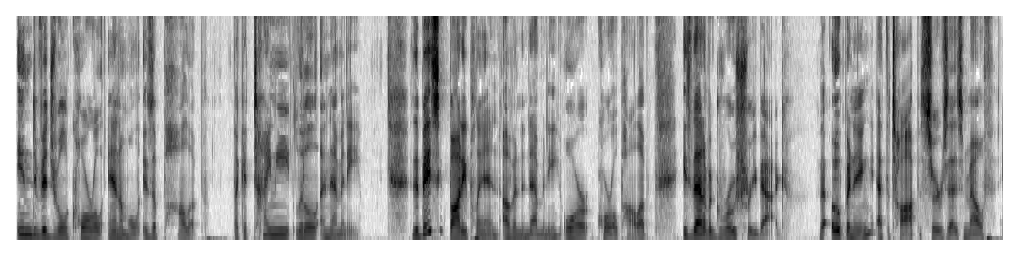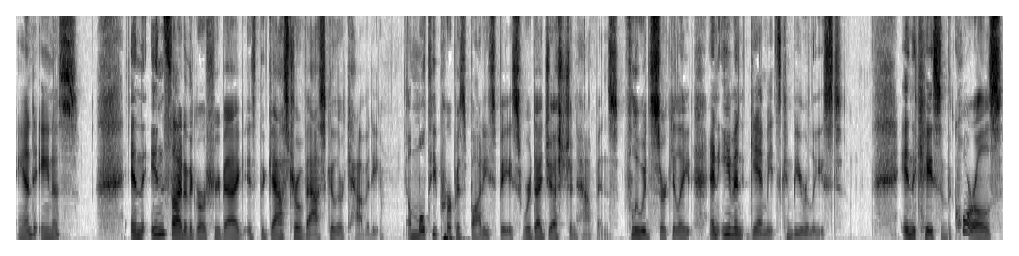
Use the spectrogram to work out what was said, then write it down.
individual coral animal is a polyp, like a tiny little anemone. The basic body plan of an anemone or coral polyp is that of a grocery bag. The opening at the top serves as mouth and anus, and the inside of the grocery bag is the gastrovascular cavity, a multi purpose body space where digestion happens, fluids circulate, and even gametes can be released. In the case of the corals,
